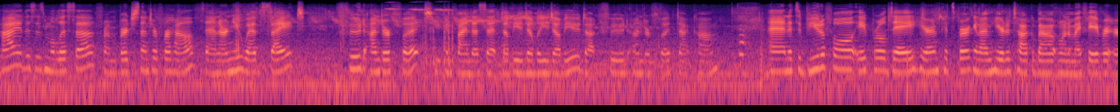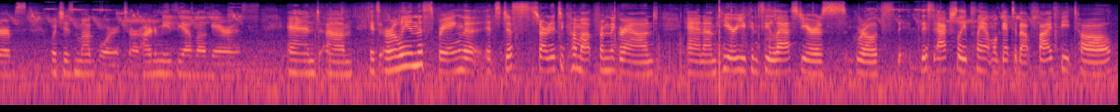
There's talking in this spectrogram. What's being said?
Hi, this is Melissa from Birch Center for Health and our new website, Food Underfoot. You can find us at www.foodunderfoot.com. And it's a beautiful April day here in Pittsburgh, and I'm here to talk about one of my favorite herbs, which is mugwort or Artemisia vulgaris. And um, it's early in the spring. The, it's just started to come up from the ground. And um, here you can see last year's growths. This actually plant will get to about five feet tall.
